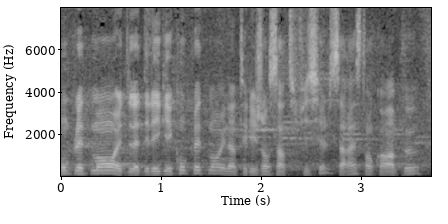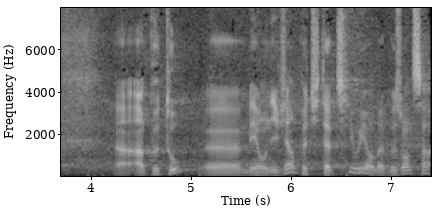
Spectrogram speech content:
complètement et de la déléguer complètement à une intelligence artificielle. Ça reste encore un peu un peu tôt, mais on y vient petit à petit, oui, on a besoin de ça.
